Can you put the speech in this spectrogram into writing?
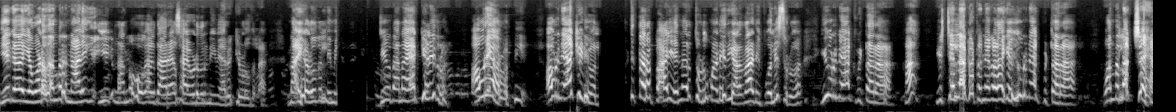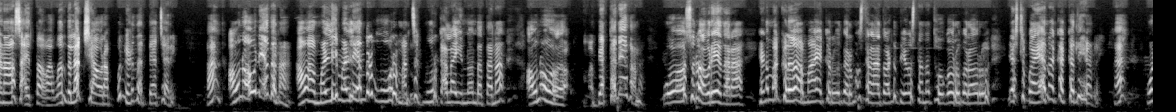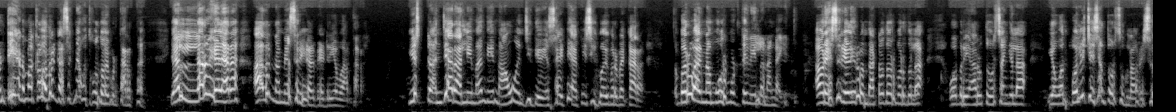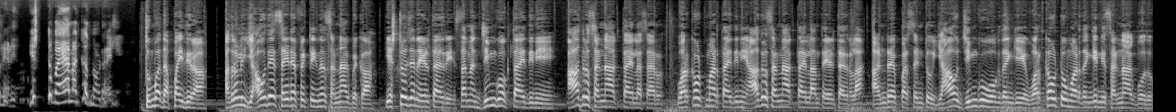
ಈಗ ಒಡದಂದ್ರೆ ನಾಳೆಗೆ ಈಗ ನಾನು ಹೋಗಾಗ ದಾರ್ಯಾಗ ಸಾಯ್ ನೀವ್ ಯಾರು ಕೇಳೋದಿಲ್ಲ. ನಾ ಹೇಳೋದಿಲ್ಲ ನಿಮಗೆ. ಜೀವದಾನ ಯಾಕೆ ಕೇಳಿದ್ರು? ಅವರೇ ಆರೋಪಿ. ಅವ್ರನ್ನ ಯಾಕೆ ಹಿಡಿವಲ್ಲ ಹಿಡಿತಾರಪ್ಪ, ಏನಾರು ತುಡುಗು ಮಾಡಿರಿ, ಎಳದಾಡಿ ಪೊಲೀಸರು. ಇವ್ರನ್ನ ಯಾಕೆ ಬಿಟ್ಟಾರ? ಹಾ? ಇಷ್ಟೆಲ್ಲ ಘಟನೆಗಳಾಗಿ ಇವ್ರನ್ನ ಯಾಕೆ ಬಿಟ್ಟಾರ? ಒಂದ್ ಲಕ್ಷ ಹೆಣ ಸಾಯ್ತಾವ, ಒಂದು ಲಕ್ಷ ಅವ್ರ ಅಪ್ಪನ ಹಿಡಿದ ಅತ್ಯಾಚಾರಿ. ಹಾ ಅವನು ಅವನೇ ಅದನ. ಅವ ಮಳ್ಳಿ ಮಳ್ಳಿ ಅಂದ್ರೆ ಮೂರು ಮನ್ಸಕ್ ಮೂರು ಕಾಲ ಇನ್ನೊಂದು ಅತನ. ಅವನು ಬೆಕ್ಕನೇ ಅದಾನ. ಓಸರು ಅವರೇ ಅದಾರ. ಹೆಣ್ಮಕ್ಳು ಅಮಾಯಕರು, ಧರ್ಮಸ್ಥಳ, ದೊಡ್ಡ ದೇವಸ್ಥಾನಕ್ಕೆ ಹೋಗೋರು, ಬರೋರು, ಎಷ್ಟು ಭಯಾನಕ ಆಕ್ಕದ್ಲಿ ಹೇಳ್ರಿ. ಹಾ ಒಂಟಿ ಹೆಣ್ಮಕ್ಳು ಅದ್ರ ಗಸಕ್ನೇ ಹೊತ್ಕೊಂಡ್ ಹೋಗ್ಬಿಡ್ತಾರತ್ತ. ಎಲ್ಲರೂ ಹೇಳ್ಯಾರ, ಆದ್ರೆ ನಮ್ಮ ಹೆಸರು ಹೇಳ್ಬೇಡ್ರಿ ಅವ ಆತಾರ ಇಷ್ಟು ಅಂಜಾರ ಅಲ್ಲಿ ಮಂದಿ, ನಾವು ಅಂಜಿದ್ದೇವೆ. ಎಸ್ ಐ ಟಿ ಆಫೀಸಿಗೆ ಹೋಗಿ ಬರ್ಬೇಕಾರ. ಬರುವಾಗ ನಮ್ಮ ಊರು ಮುಟ್ತೀವಿ ಇಲ್ಲ ನಂಗಾಗಿತ್ತು ಅವ್ರ ಹೆಸರು ಹೇಳಿರು ಒಂದು ಆಟೋದವ್ರು ಬರೋದಿಲ್ಲ. ಒಬ್ರು ಯಾರು ತೋರ್ಸಂಗಿಲ್ಲ. ಒಂದು ಪೊಲೀಸ್ ಸ್ಟೇಷನ್ ತೋರ್ಸುದಿಲ್ಲ ಅವ್ರ ಹೆಸರು ಹೇಳಿ ಇಷ್ಟು ಭಯಾನಕದ್ ನೋಡ್ರಿ ಅಲ್ಲಿ. ತುಂಬಾ ದಪ್ಪ ಇದ್ದೀರಾ? ಅದರಲ್ಲೂ ಯಾವುದೇ ಸೈಡ್ ಎಫೆಕ್ಟ್ ಇಂದ ಸಣ್ಣ ಆಗ್ಬೇಕಾ? ಎಷ್ಟೋ ಜನ ಹೇಳ್ತಾ ಇದ್ರಿ, ಸರ್, ನಾನು ಜಿಮ್ಗೆ ಹೋಗ್ತಾ ಇದ್ದೀನಿ. ಆದ್ರೂ ಸಣ್ಣ ಆಗ್ತಾ ಇಲ್ಲ, ಸರ್. ವರ್ಕೌಟ್ ಮಾಡ್ತಾ ಇದ್ದೀನಿ, ಆದ್ರೂ ಸಣ್ಣ ಆಗ್ತಾ ಇಲ್ಲ ಅಂತ ಹೇಳ್ತಾ ಇದ್ರಲ್ಲ, ಹಂಡ್ರೆಡ್ ಪರ್ಸೆಂಟ್ ಯಾವ ಜಿಮ್ಗೂ ಹೋಗ್ದಂಗೆ, ವರ್ಕೌಟು ಮಾಡ್ದಂಗೆ ನೀವು ಸಣ್ಣ ಆಗ್ಬೋದು.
